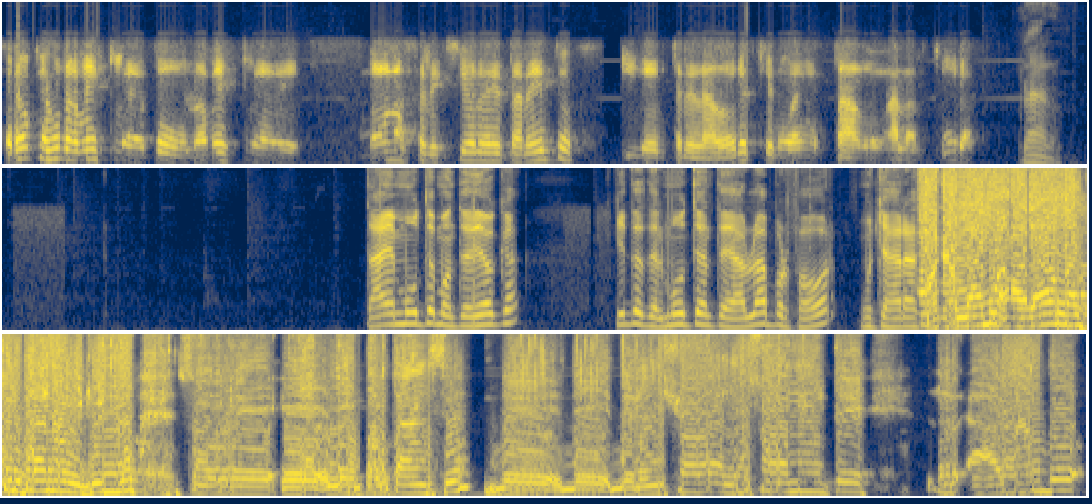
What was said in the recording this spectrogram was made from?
Creo que es una mezcla de todo, una mezcla de malas selecciones de talento y de entrenadores que no han estado a la altura. Claro. ¿Estás en mute, Montedioca? Quítate el mute antes de hablar, por favor. Muchas gracias. Hablamos, más temprano, Vikingo, sobre eh, la importancia de, de, de no solamente hablando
